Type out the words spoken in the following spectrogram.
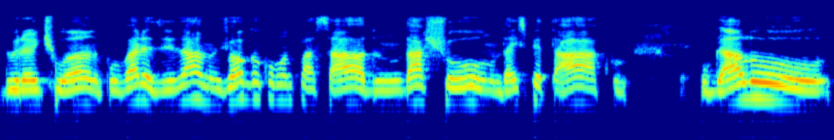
durante o ano por várias vezes. Ah, não joga como ano passado, não dá show, não dá espetáculo. O Galo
